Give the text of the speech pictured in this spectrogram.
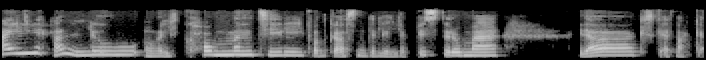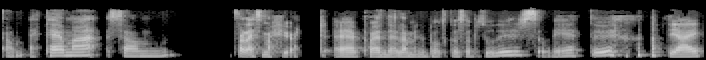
Hei, hallo, og velkommen til podkasten Det lille pusterommet. I dag skal jeg snakke om et tema som For deg som har hørt eh, på en del av mine podkastepisoder, så vet du at jeg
